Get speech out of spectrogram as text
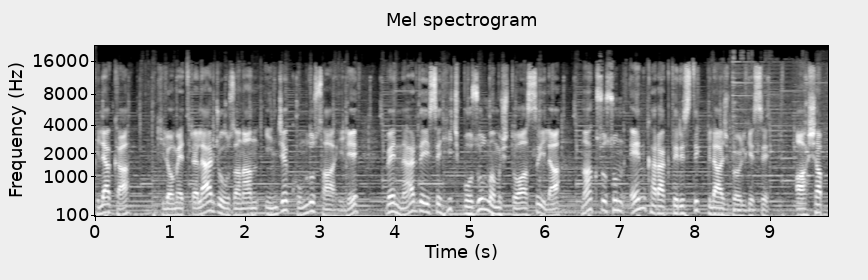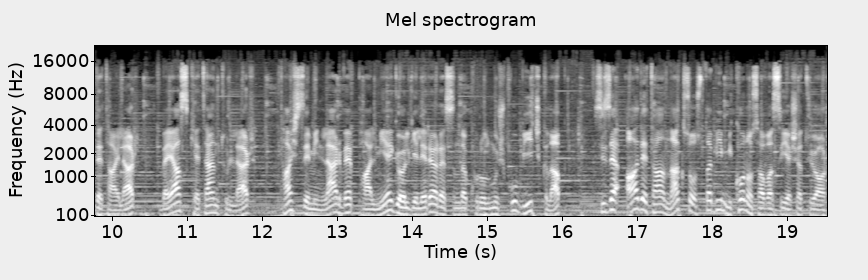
Plaka, kilometrelerce uzanan ince kumlu sahili ve neredeyse hiç bozulmamış doğasıyla Naxos'un en karakteristik plaj bölgesi. Ahşap detaylar, beyaz keten tüller, taş zeminler ve palmiye gölgeleri arasında kurulmuş bu Beach Club, size adeta Naxos'ta bir Mikonos havası yaşatıyor.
